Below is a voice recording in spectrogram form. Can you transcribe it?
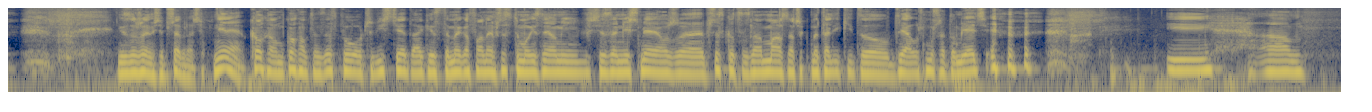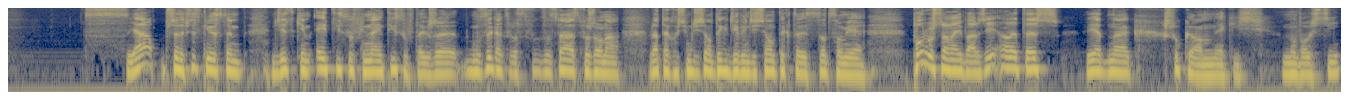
nie zdążyłem się przebrać. Nie, nie, kocham, kocham ten zespół, oczywiście, tak, jestem mega fanem, wszyscy moi znajomi się ze mnie śmieją, że wszystko, co znam, ma znaczek metaliki, to ja już muszę to mieć. I um, ja przede wszystkim jestem dzieckiem 80sów i 90sów, także muzyka, która została stworzona w latach 80., 90., to jest to, co mnie porusza najbardziej, ale też jednak szukam jakichś nowości,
